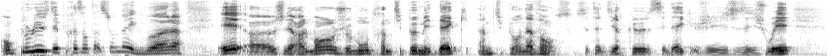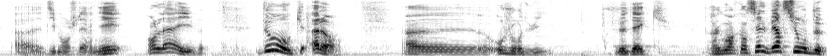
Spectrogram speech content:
En plus des présentations de deck, voilà. Et euh, généralement, je montre un petit peu mes decks un petit peu en avance. C'est-à-dire que ces decks, je les ai joués euh, dimanche dernier en live. Donc, alors, euh, aujourd'hui, le deck Dragon Arc-en-Ciel version 2.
